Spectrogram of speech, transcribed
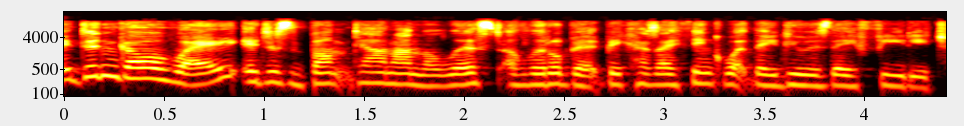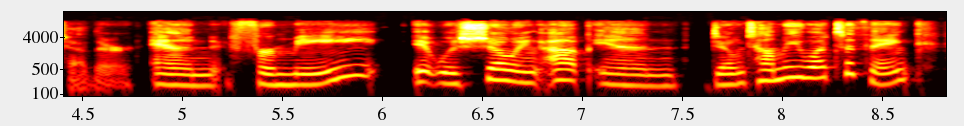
it didn't go away. It just bumped down on the list a little bit because I think what they do is they feed each other. And for me, it was showing up in don't tell me what to think.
